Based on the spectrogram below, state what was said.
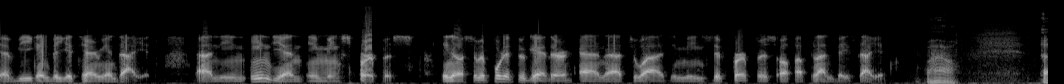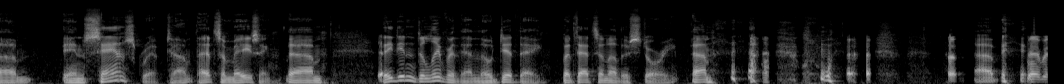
a, vegan vegetarian diet, and in Indian it means purpose. You know, so we put it together, and uh, to us it means the purpose of a plant-based diet. Wow. Um, in Sanskrit, huh? that's amazing. Um, they didn't deliver then, though, did they? But that's another story. Um, uh, Maybe.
